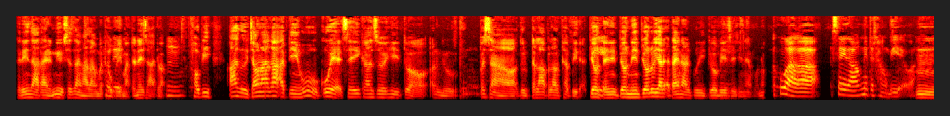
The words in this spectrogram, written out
သတင်းစာတိုင်းနင်ကို85,000ပဲထုတ်ပေးမှာတနေ့စာအတွက်อืมဟုတ်ပြီအဲ့ဒါဆိုကျောင်းလာကအပြင်ကိုကိုယ့်ရဲ့စေကားဆိုဟီတော့အဲ့လိုမျိုးပတ်စံသူတစ်လားဘယ်လောက်ထပ်ပေးတယ်ပြောတယ်နင်ပြောနင်ပြောလို့ရတဲ့အတိုင်းအတာကိုကြီးပြောပေးစေချင်တယ်ပေါ့နော်အခုက 10000နဲ့1000ပေးရပါอืม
